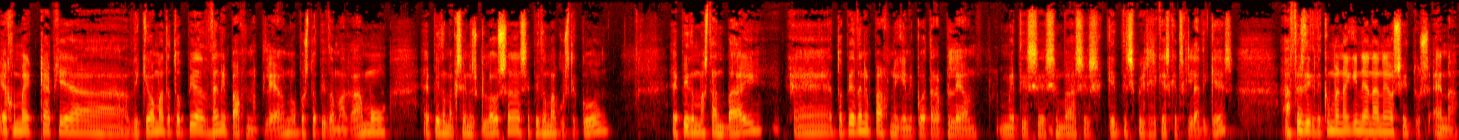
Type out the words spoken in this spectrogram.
έχουμε κάποια δικαιώματα τα οποία δεν υπάρχουν πλέον, όπως το επίδομα γάμου, επίδομα ξένης γλώσσας, επίδομα ακουστικού, επίδομα stand-by, ε, τα οποία δεν υπάρχουν γενικότερα πλέον με τις συμβάσεις και τις υπηρεσικές και τις κλαδικές. Αυτές διεκδικούμε να γίνει ανανέωσή τους. Ένα.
